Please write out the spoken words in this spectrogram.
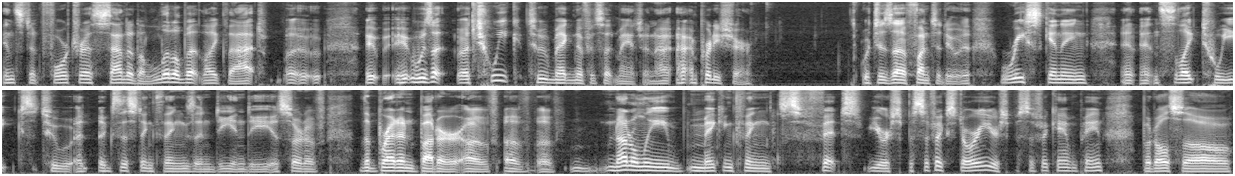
Instant Fortress, sounded a little bit like that. Uh, it, it was a, a tweak to Magnificent Mansion, I, I'm pretty sure which is uh, fun to do. Reskinning and, and slight tweaks to uh, existing things in D and D is sort of the bread and butter of, of of not only making things fit your specific story, your specific campaign, but also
